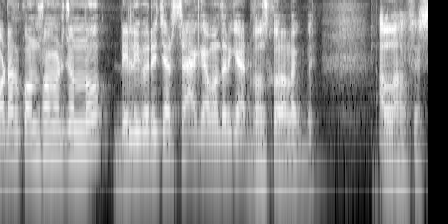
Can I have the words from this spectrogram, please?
অর্ডার কনফার্মের জন্য ডেলিভারি চার্জটা আগে আমাদেরকে অ্যাডভান্স করা লাগবে। আল্লাহ হাফেজ।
